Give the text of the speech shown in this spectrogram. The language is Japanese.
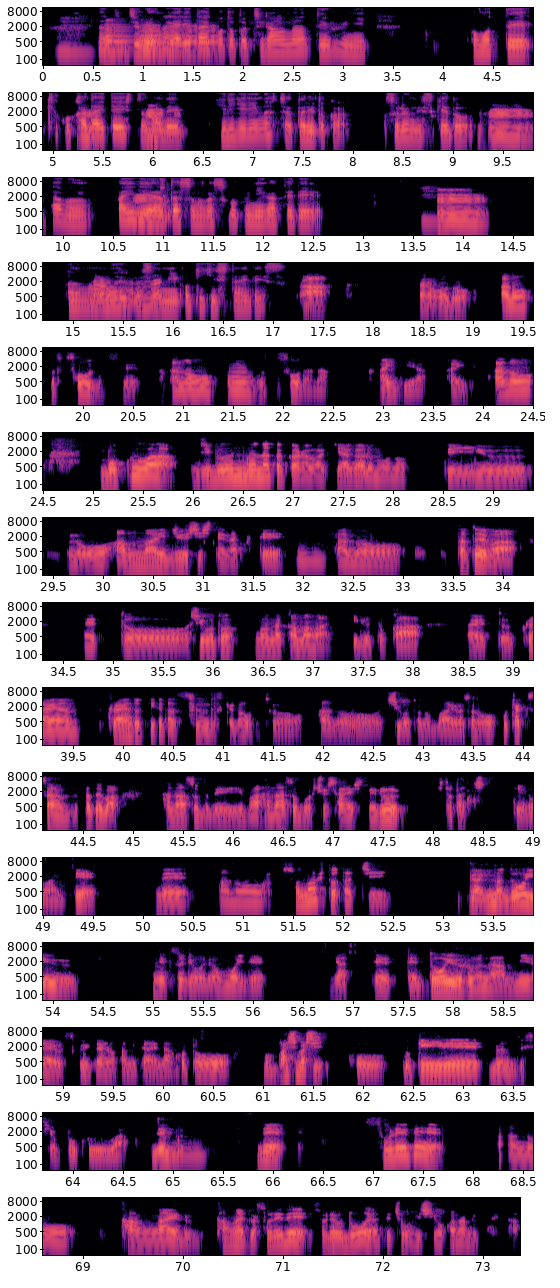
なんか自分がやりたいことと違うなっていうふうに思って結構課題提出までギリギリになっちゃったりとかするんですけどうん。多分アイデア出すのがすごく苦手で、うん。あのなるほどね。前原さんにお聞きしたいです。あなるほど。あのそうですね。あのうんそうだな。アイディアアイディア。あの僕は自分の中から湧き上がるものっていうのをあんまり重視してなくてうん。あの例えばえっと仕事の仲間がいるとかえっとクライアントクライアントって言い方するんですけど、そのあの仕事の場合は、そのおお客さん、例えば花遊ぶで言えば、花遊ぶを主催してる人たちっていうのがいて、で、あの、その人たちが今どういう熱量で思いでやってて、どういうふうな未来を作りたいのかみたいなことを、もうバシバシこう受け入れるんですよ、僕は。全部。で、それで、あの、考える。考えるとか、それで、それをどうやって調理しようかなみたいな。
